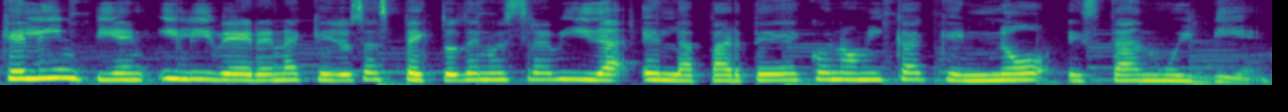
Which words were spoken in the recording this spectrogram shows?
que limpien y liberen aquellos aspectos de nuestra vida en la parte económica que no están muy bien,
